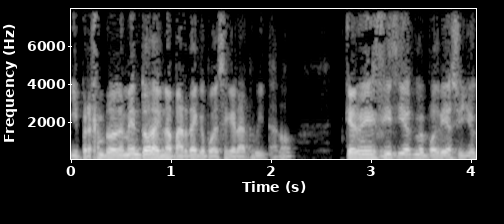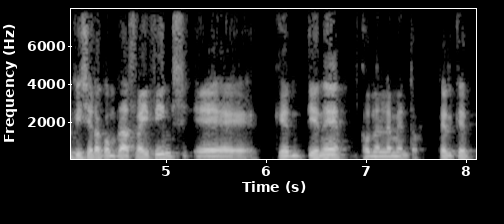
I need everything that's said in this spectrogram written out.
y por ejemplo Elementor hay una parte que puede ser gratuita, ¿no? ¿Qué beneficios me podría, si yo quisiera comprar Thrive Themes, eh, que tiene con Elementor? ¿Qué, ¿Qué,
